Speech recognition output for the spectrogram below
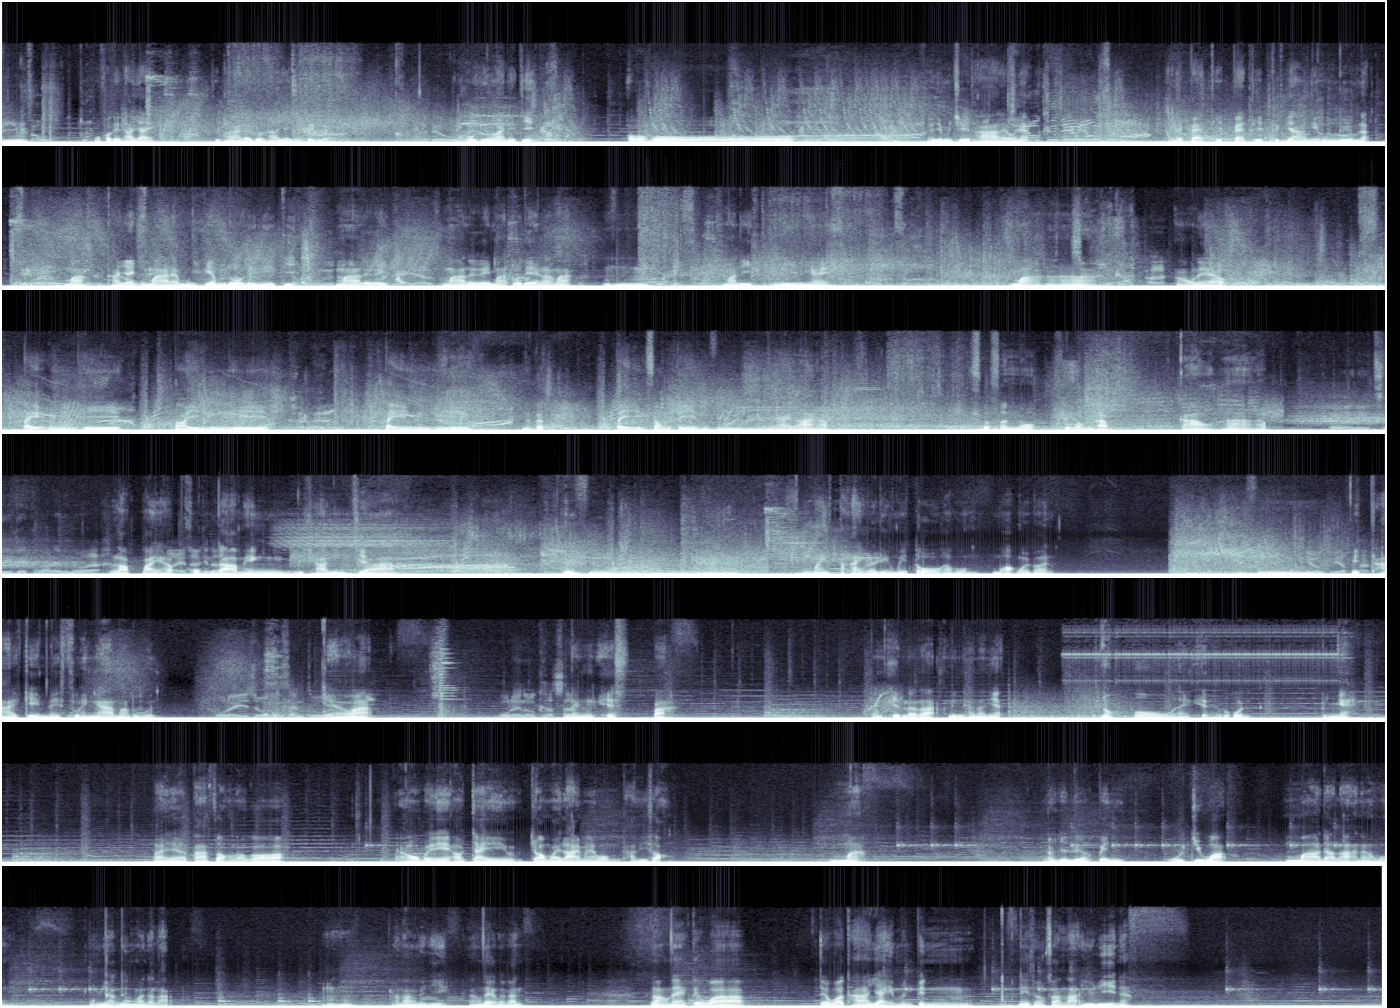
อื้อหือโอ้เขาเล่นท่าใหญ่ที่หายแล้วโดนท่าใหญ่ยังเต็มเลยโอ้โหเยอะมากเนี่ยจิโอ้โหอันนี้มันชื่อท่าอะไรวะเนี่ยอะไรแปดทิศแปดทิศทุกอย่างเนี่ยผมลืมแล้วมาถ้าใหญ่กูมาแล้วมึงเตรียมโดนเลยเนจิมาเลย มาเลยมาตัวแดงแล้วมาอือหือมาดินี่เป็นไง มา เอาแล้ว เตะอีกหนึ่งที ต่อยอีกหนึ่งที เตะอีกหนึ่งที แล้วก็เตะอีกสองตีนหงายล่างครับโซสโนะสวมกับก้าวหาครับ รับไปครับคมดามแห่งวิชานินจาไม่ตายก็เลี้ยงไม่โตครับผม บอกไว้ก่อน ปิดท้ายเกมได้สวยงามมากทุกคน แกวะแรงเอสปะต้องเอสแล้วล่ะนิ่งขนาดเนี้ยโอ้โหแรงเอสให้ทุกคนเป็นไงไปาตาสองแล้วก็เอาไปเอาใจจอมไวร้ายมานะผมตาที่สองมาเราจะเลือกเป็นอุจิวะมาดาระนะครับผม ผมอยากเล่นมาดาระอือ ฮึเอาล่างไหนดีล่างแรกแล้วกัน ร่างแรกแต่ว่า แต่ว่าท่าใหญ่มันเป็นในสังสาระอยู่ดีนะ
